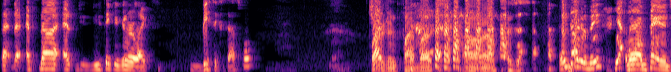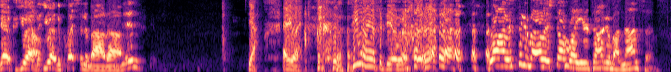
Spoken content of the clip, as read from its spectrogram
that, that, it's not. Do you think you're gonna like be successful? what? Charging five bucks. I don't know. It's just Are you talking to me? Yeah, well, I'm saying in general because you had Oh. the, you had the question about. Uh, Did? anyway, see what I have to deal with. well, I was thinking about other stuff while you were talking about nonsense.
